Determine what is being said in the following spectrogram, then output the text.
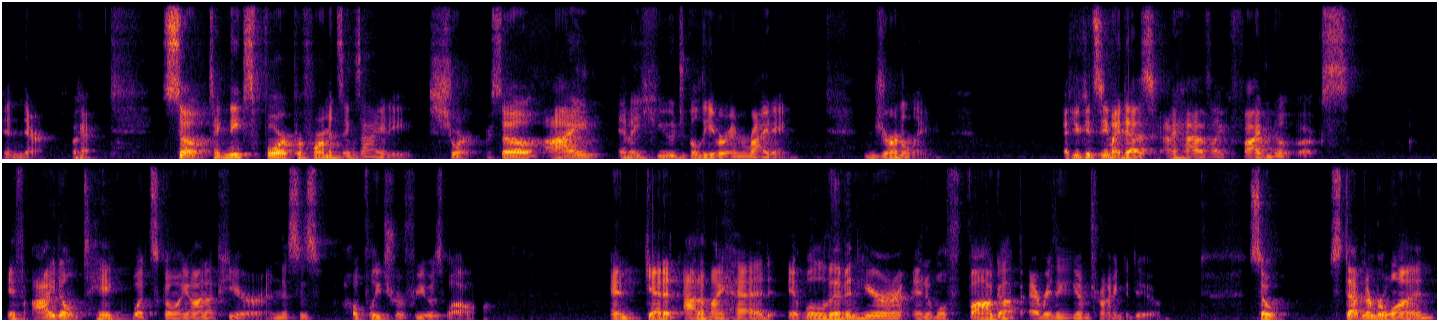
in there. Okay. So, techniques for performance anxiety. Sure. So, I am a huge believer in writing journaling. If you could see my desk, I have like five notebooks. If I don't take what's going on up here, and this is hopefully true for you as well, and get it out of my head, it will live in here and it will fog up everything I'm trying to do. So, step number one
